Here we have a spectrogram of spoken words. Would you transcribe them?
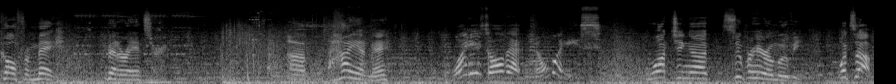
Call from May. Better answer. Uh, hi, Aunt May. What is all that noise? Watching a superhero movie. What's up?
